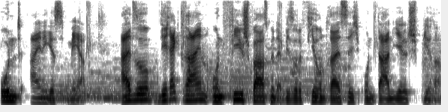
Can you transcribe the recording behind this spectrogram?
und einiges mehr. Also direkt rein und viel Spaß mit Episode 34 und Daniel Spierer.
